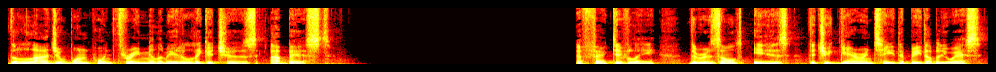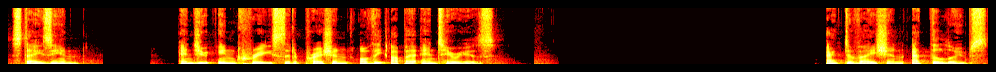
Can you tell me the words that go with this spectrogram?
The larger 1.3mm ligatures are best. Effectively, the result is that you guarantee the BWS stays in, and you increase the depression of the upper anteriors. Activation at the loops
